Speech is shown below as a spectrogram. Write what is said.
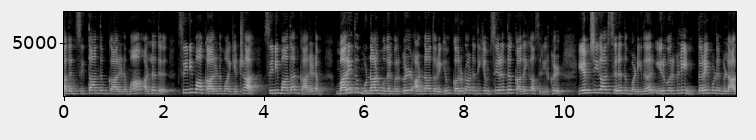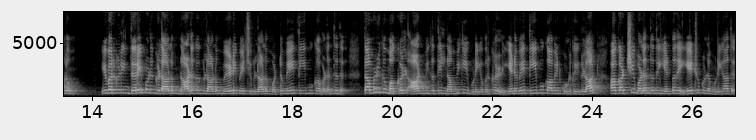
அதன் சித்தாந்தம் காரணமா அல்லது சினிமா காரணமா என்றால் சினிமாதான் காரணம். மறைந்த முன்னாள் முதல்வர்கள் அண்ணாதுரையும் கருணாநிதியும் சிறந்த கதையாசிரியர்கள். எம்ஜிஆர் சிறந்த மனிதர் இருவர்களின் திரைப்படங்களாலும் இவர்களின் திரைப்படங்களாலும் நாடகங்களாலும் மேடை பேச்சுகளாலும் மட்டுமே திமுக வளர்ந்தது. தமிழக மக்கள் ஆன்மீகத்தில் நம்பிக்கை உடையவர்கள். எனவே திமுகவின் கொள்கைகளால் அக்கட்சி வளர்ந்தது என்பதை ஏற்றுக்கொள்ள முடியாது.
